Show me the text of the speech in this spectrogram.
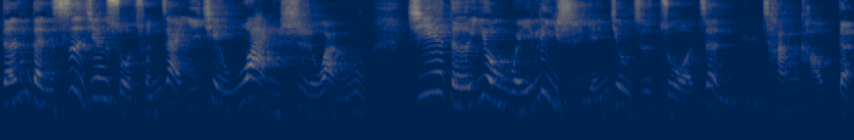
等等世间所存在一切万事万物，皆得用为历史研究之佐证与参考等。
